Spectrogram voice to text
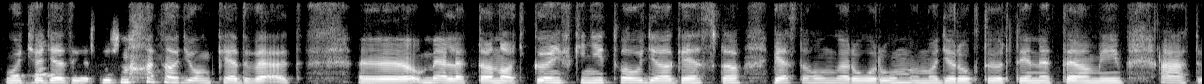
úgyhogy ezért is nagyon kedvelt. Mellette a nagy könyv kinyitva, ugye a Gesta, Gesta Hungarorum, a magyarok története, ami át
